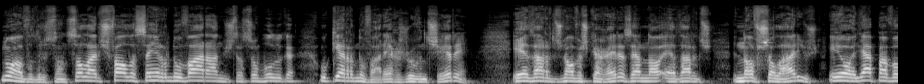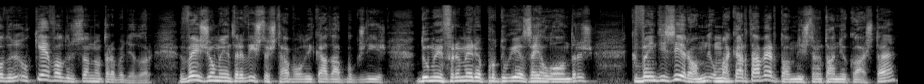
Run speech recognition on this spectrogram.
não há valorização de salários, fala-se em renovar a administração pública. O que é renovar? É rejuvenescer? É dar-lhes novas carreiras? É, no- é dar-lhes novos salários? É olhar para a valorização. O que é valorização de um trabalhador? Veja uma entrevista, está publicada há poucos dias, de uma enfermeira portuguesa em Londres, que vem dizer, uma carta aberta ao ministro António Costa,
